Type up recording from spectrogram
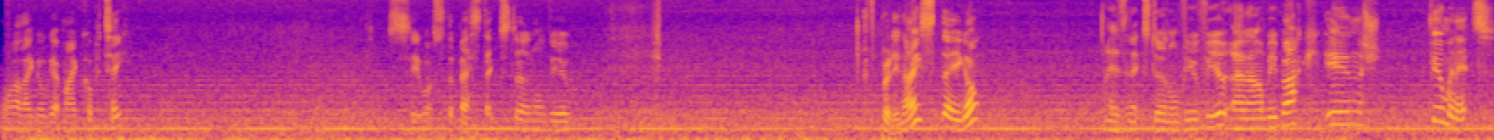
while I go get my cup of tea. Let's see what's the best external view. It's pretty nice. There you go. There's an external view for you, and I'll be back in a few minutes.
